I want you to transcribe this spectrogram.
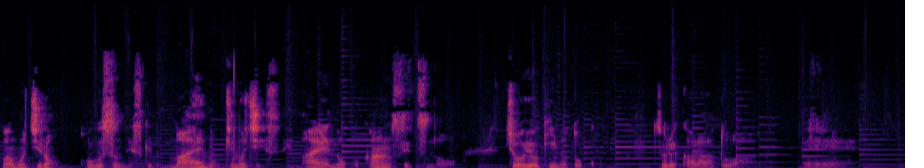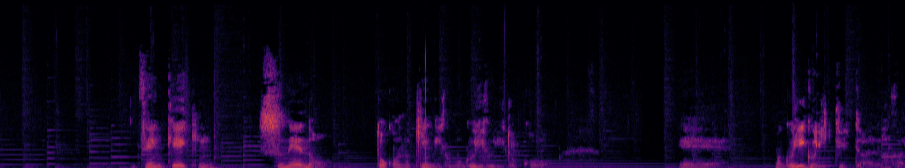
まあもちろんほぐすんですけど、前も気持ちいいですね。前の股関節の腸腰筋のとこ、それからあとは、えー、前傾筋すねのとこの筋肉もぐりぐりとこう、えー、まあ、ぐりぐりって言ったらなんか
